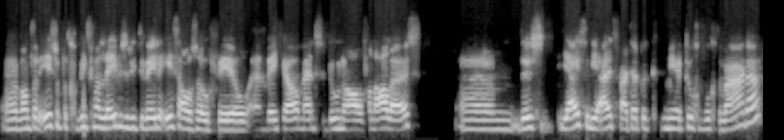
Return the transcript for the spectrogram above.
Uh, want er is op het gebied van levensrituelen is al zoveel. En weet je wel, mensen doen al van alles. Um, dus juist in die uitvaart heb ik meer toegevoegde waarde.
